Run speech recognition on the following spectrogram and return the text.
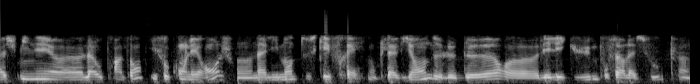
acheminées euh, là au printemps, il faut qu'on les range. On alimente tout ce qui est frais, donc la viande, le beurre, euh, les légumes pour faire la soupe, hein,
